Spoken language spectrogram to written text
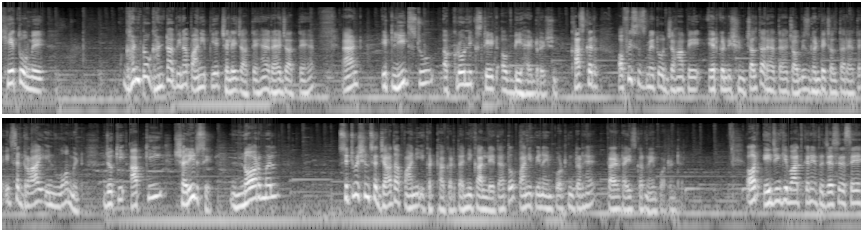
खेतों में घंटों घंटा बिना पानी पिए चले जाते हैं, रह जाते हैं and it leads to a chronic state of dehydration खासकर ऑफ़िस में तो जहाँ पे एयर कंडीशन चलता रहता है 24 घंटे चलता रहता है इट्स अ ड्राई इन्वायरमेंट जो कि आपकी शरीर से नॉर्मल सिचुएशन से ज़्यादा पानी इकट्ठा करता है, निकाल लेता है तो पानी पीना इंपॉर्टेंट है प्रायोरिटाइज करना इंपॉर्टेंट है। और एजिंग की बात करें तो जैसे जैसे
